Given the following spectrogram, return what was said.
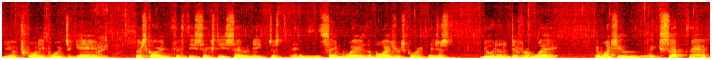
you know 20 points a game. Right. They're scoring 50, 60, 70, just the same way the boys are scoring. They just do it in a different way. And once you accept that,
